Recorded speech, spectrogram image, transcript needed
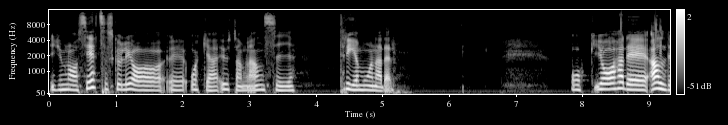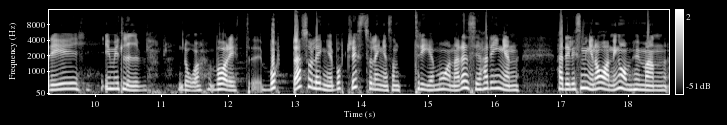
gymnasiet så skulle jag eh, åka utomlands i tre månader. Och jag hade aldrig i mitt liv då varit borta så länge, bortrest så länge som tre månader, så jag hade ingen hade liksom ingen aning om hur man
